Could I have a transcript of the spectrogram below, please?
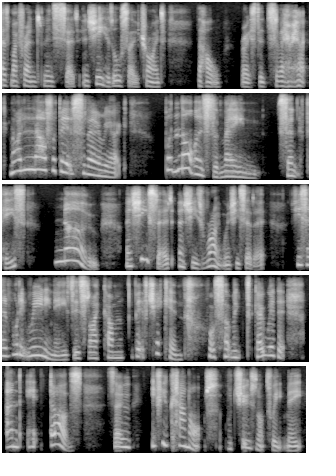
as my friend Lindsay said, and she has also tried the whole roasted celeriac. And I love a bit of celeriac, but not as the main centerpiece. No. And she said, and she's right when she said it, She said, what it really needs is like um, a bit of chicken or something to go with it. And it does. So if you cannot or choose not to eat meat,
